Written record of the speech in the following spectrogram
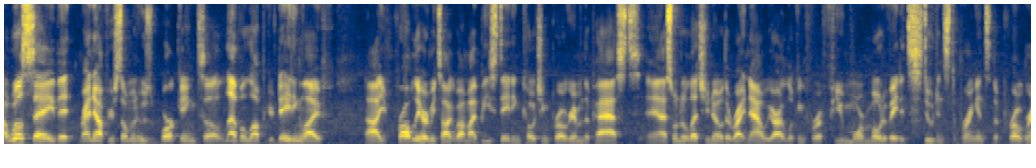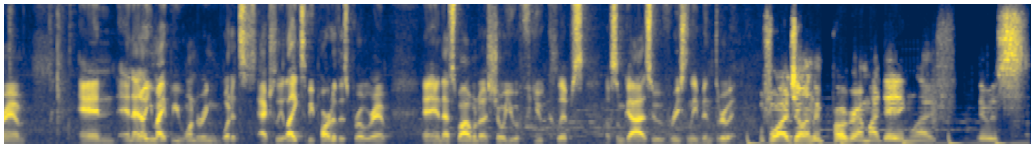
I will say that right now, if you're someone who's working to level up your dating life, uh, you've probably heard me talk about my Beast Dating coaching program in the past, and I just wanted to let you know that right now we are looking for a few more motivated students to bring into the program. And and I know you might be wondering what it's actually like to be part of this program, and that's why I want to show you a few clips of some guys who've recently been through it. Before I joined the program, my dating life it was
